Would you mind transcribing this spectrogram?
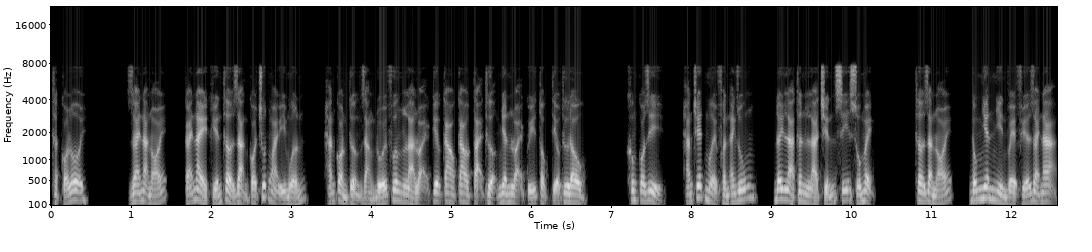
thật có lỗi. Giải nạ nói, cái này khiến thợ dạn có chút ngoài ý muốn, hắn còn tưởng rằng đối phương là loại kia cao cao tại thượng nhân loại quý tộc tiểu thư đâu. Không có gì, hắn chết mười phần anh dũng, đây là thân là chiến sĩ số mệnh. Thợ dạn nói, đột nhiên nhìn về phía Giải nạ,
